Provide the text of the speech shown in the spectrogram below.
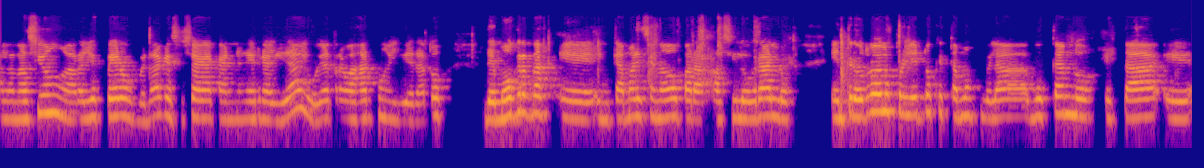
la nación, ahora yo espero, ¿verdad?, que eso se haga carne de realidad y voy a trabajar con el liderato demócratas eh, en Cámara y Senado para así lograrlo. Entre otros de los proyectos que estamos buscando está, eh,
